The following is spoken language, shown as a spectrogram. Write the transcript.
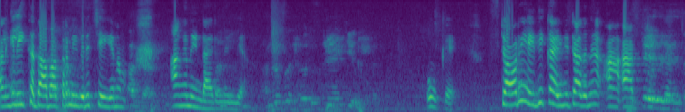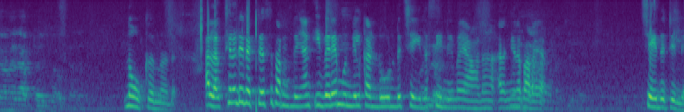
അല്ലെങ്കിൽ ഈ കഥാപാത്രം ഇവർ ചെയ്യണം? അങ്ങനെ ഉണ്ടായിരുന്നില്ല. ഓക്കെ. സ്റ്റോറി എഴുതി കഴിഞ്ഞിട്ട് അതിന് നോക്കുന്നത്. അല്ല ചില ഡയറക്ടേഴ്സ് പറഞ്ഞിട്ട് ഞാൻ ഇവരെ മുന്നിൽ കണ്ടുകൊണ്ട് ചെയ്ത സിനിമയാണ്. അങ്ങനെ പറയാം. ചെയ്തിട്ടില്ല.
